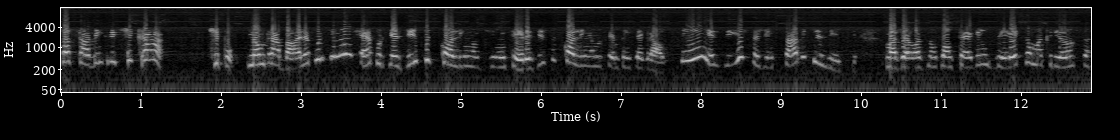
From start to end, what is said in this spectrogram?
só sabem criticar. Tipo, não trabalha porque não quer, porque existe escolinha o dia inteiro, existe escolinha no tempo integral. Sim, existe, a gente sabe que existe. Mas elas não conseguem ver que é uma criança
